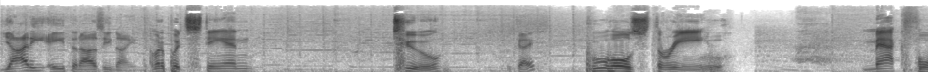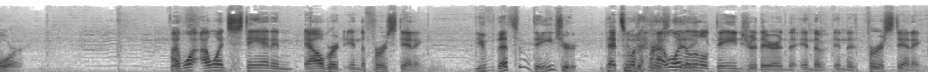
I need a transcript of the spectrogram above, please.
Yadi eighth and Ozzie ninth. I'm going to put Stan two, Okay. Pujols three, Ooh. Mac four. I want I want Stan and Albert in the first inning. You've, that's some danger. That's what I want a little danger there in the in the in the first inning.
